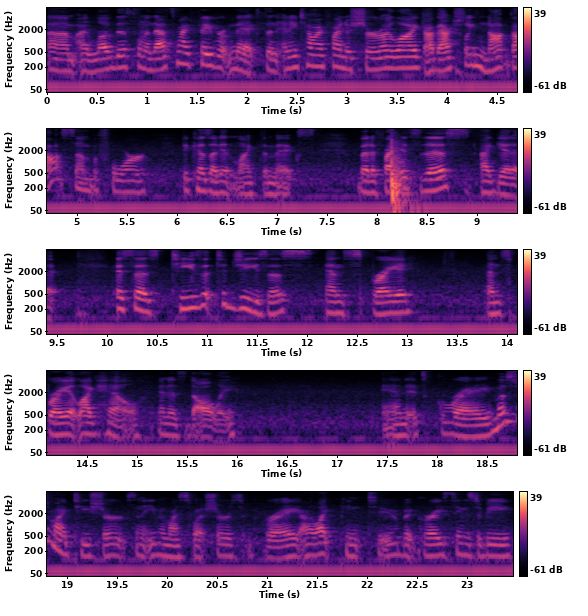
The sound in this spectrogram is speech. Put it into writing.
Um, I love this one. And that's my favorite mix. And anytime I find a shirt I like, I've actually not got some before because I didn't like the mix. But if I, it's this, I get it. It says, tease it to Jesus and spray it, and spray it like hell. And it's Dolly and it's gray. Most of my t-shirts and even my sweatshirts are gray. I like pink too, but gray seems to be,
